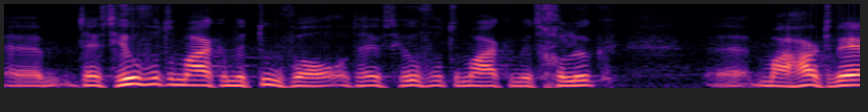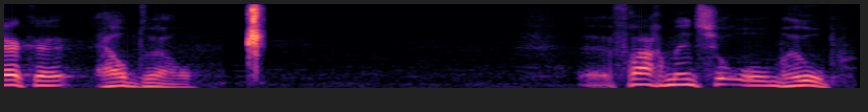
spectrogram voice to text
het heeft heel veel te maken met toeval, het heeft heel veel te maken met geluk, maar hard werken helpt wel. vraag mensen om hulp.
